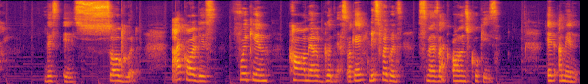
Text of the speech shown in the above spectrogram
this is so good. I call this freaking caramel goodness okay? This fragrance smells like orange cookies. It i mean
